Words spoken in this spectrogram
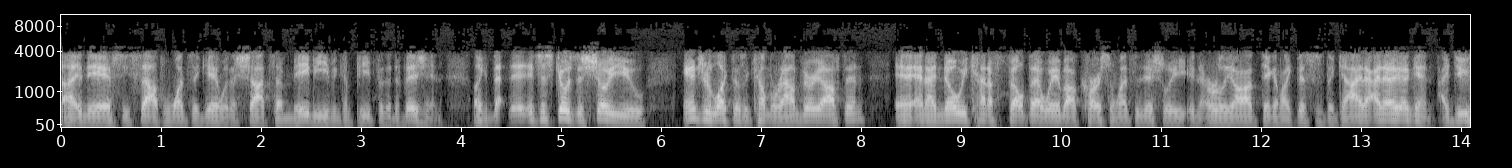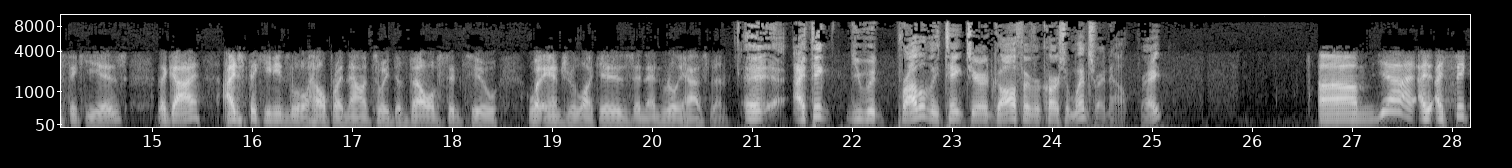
uh, in the AFC South once again with a shot to maybe even compete for the division. Like that, it just goes to show you, Andrew Luck doesn't come around very often. And, and I know we kind of felt that way about Carson Wentz initially and early on, thinking like this is the guy. And I, again, I do think he is the guy. I just think he needs a little help right now until he develops into what Andrew Luck is and, and really has been. Uh, I think you would probably take Jared Goff over Carson Wentz right now, right? Um, yeah, I, I think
